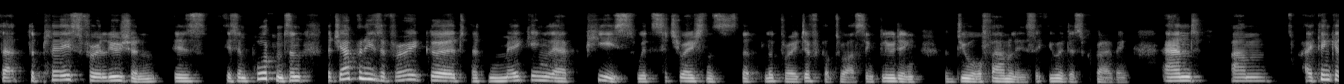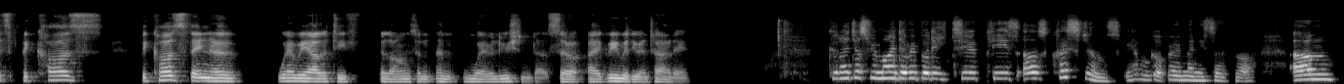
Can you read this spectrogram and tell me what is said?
that the place for illusion is is important. And the Japanese are very good at making their peace with situations that look very difficult to us, including the dual families that you were describing. And um, I think it's because because they know where reality belongs and, and where illusion does. So I agree with you entirely. Could I just remind everybody to please ask questions? We haven't got very many so far. Um,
